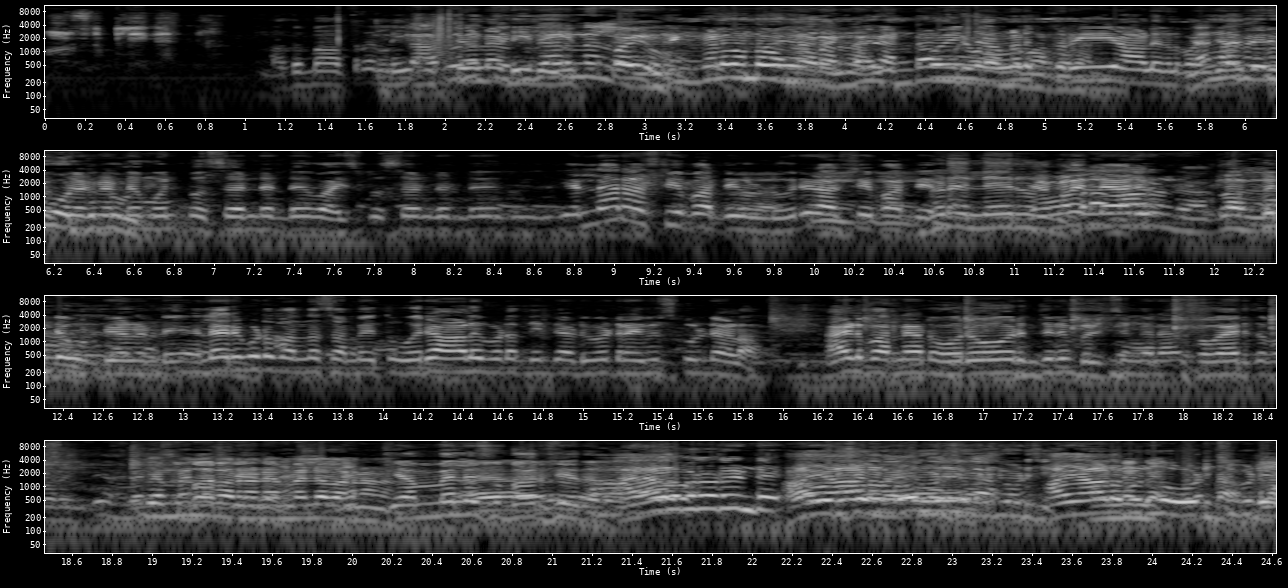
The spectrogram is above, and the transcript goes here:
എണ്ണല്ലുണ്ട് പക്ഷേ അത് മാത്രമല്ല ഈ കുട്ടികളുടെ ഇടയിൽ ഇപ്പോഴും ഇപ്പോഴും ഞങ്ങൾ ഇത്രയും ആളുകൾ പഞ്ചായത്ത് പ്രസിഡന്റ് ഉണ്ട് മുൻ പ്രസിഡന്റ് ഉണ്ട് വൈസ് പ്രസിഡന്റ് ഉണ്ട്. എല്ലാ രാഷ്ട്രീയ പാർട്ടികളുണ്ട് ഒരു രാഷ്ട്രീയ പാർട്ടി ഞങ്ങളെല്ലാവരും ക്ലബിന്റെ കുട്ടികളുണ്ട്. എല്ലാവരും കൂടെ വന്ന സമയത്ത് ഒരാൾ ഇവിടെ നിന്റെ അടിപൊളി ഡ്രൈവിംഗ് സ്കൂളിന്റെ ആളാ. അയാൾ പറഞ്ഞാണ്ട് ഓരോരുത്തരും വിളിച്ചിങ്ങനെ സ്വകാര്യത പറഞ്ഞു എം എൽ എ ശുപാർശ ചെയ്ത് അയാളെ ഓടിച്ചു വിടുക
